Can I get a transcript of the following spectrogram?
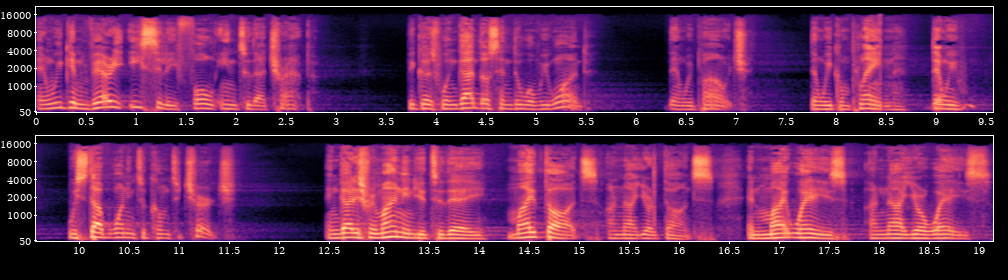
And we can very easily fall into that trap. Because when God doesn't do what we want, then we pouch, then we complain, then we, we stop wanting to come to church. And God is reminding you today my thoughts are not your thoughts, and my ways are not your ways.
